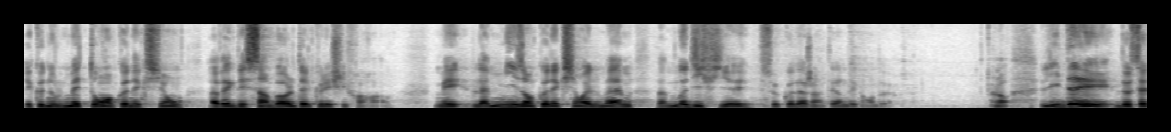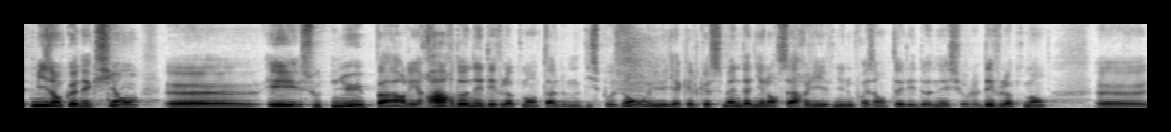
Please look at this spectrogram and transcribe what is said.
et que nous le mettons en connexion avec des symboles tels que les chiffres arabes. Mais la mise en connexion elle-même va modifier ce codage interne des grandeurs. L'idée de cette mise en connexion euh, est soutenue par les rares données développementales dont nous disposons. Il y a quelques semaines, Daniel Ansari est venu nous présenter les données sur le développement euh,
